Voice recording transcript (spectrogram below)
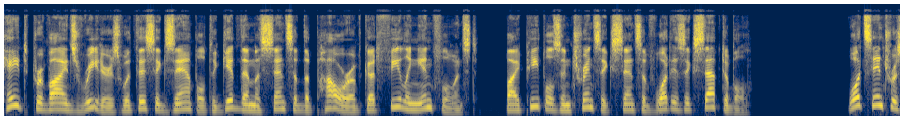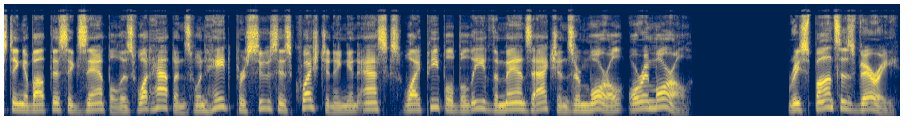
Haidt provides readers with this example to give them a sense of the power of gut feeling influenced by people's intrinsic sense of what is acceptable. What's interesting about this example is what happens when Haidt pursues his questioning and asks why people believe the man's actions are moral or immoral. Responses vary.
